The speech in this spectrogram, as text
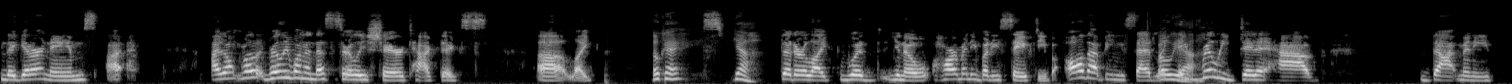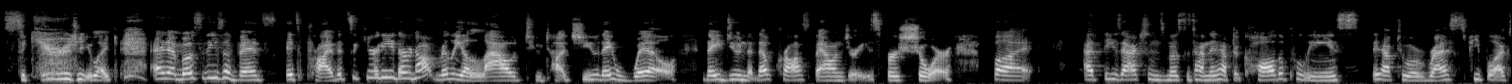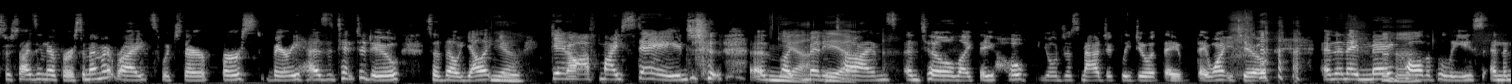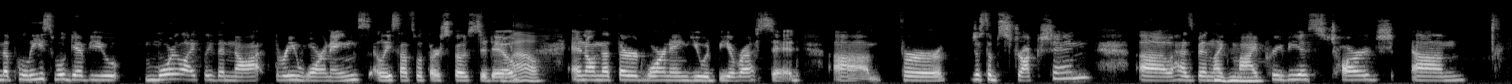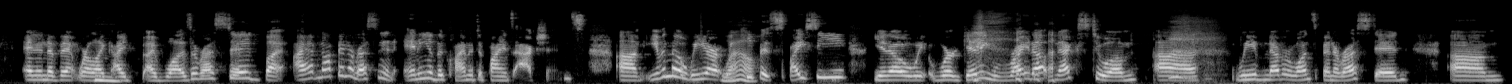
they get our names. I I don't really, really want to necessarily share tactics, uh, like okay, yeah that are like would you know harm anybody's safety but all that being said like oh, yeah. they really didn't have that many security like and at most of these events it's private security. They're not really allowed to touch you. They will. They do they'll cross boundaries for sure. But at these actions most of the time they'd have to call the police. They'd have to arrest people exercising their first amendment rights which they're first very hesitant to do. So they'll yell at yeah. you get off my stage as like yeah, many yeah. times until like they hope you'll just magically do what they they want you to and then they may uh-huh. call the police and then the police will give you more likely than not three warnings at least that's what they're supposed to do wow. and on the third warning you would be arrested um, for just obstruction uh, has been like mm-hmm. my previous charge um, in an event where like mm. I, I was arrested, but I have not been arrested in any of the climate defiance actions. Um, even though we are, wow. we keep it spicy, you know, we, are getting right up next to them. Uh, we've never once been arrested. Um,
